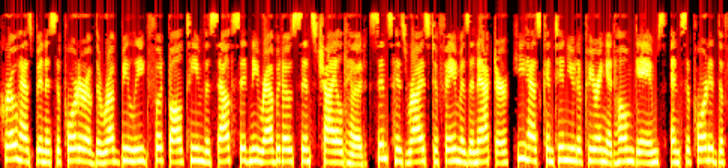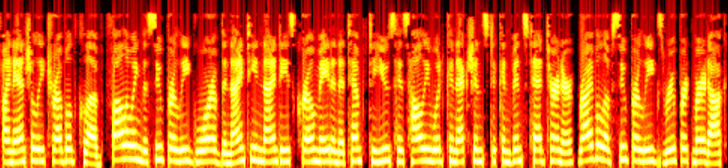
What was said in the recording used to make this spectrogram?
Crowe has been a supporter of the rugby league football team the South Sydney Rabbitohs since childhood. Since his rise to fame as an actor, he has continued appearing at home games, and supported the financially troubled club. Following the Super League war of the 1990s Crowe made an attempt to use his Hollywood connections to convince Ted Turner, rival of Super League's Rupert Murdoch,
